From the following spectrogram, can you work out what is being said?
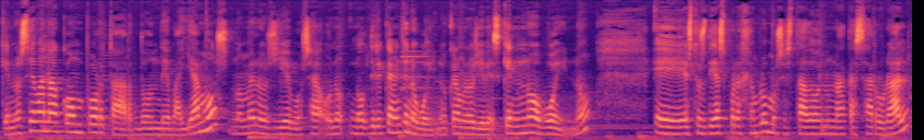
que no se van a comportar donde vayamos, no me los llevo, o sea, no, directamente no voy, no que no me los lleve, es que no voy, ¿no? Eh, estos días, por ejemplo, hemos estado en una casa rural,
